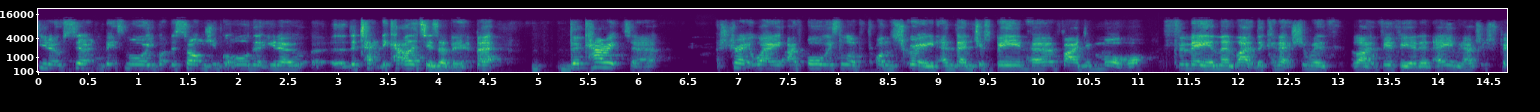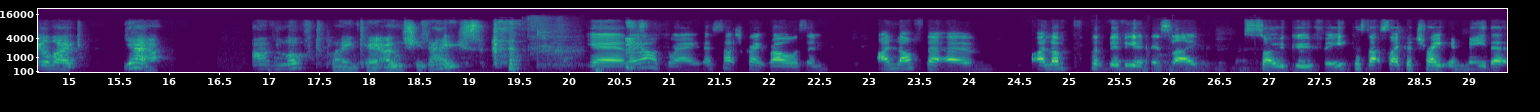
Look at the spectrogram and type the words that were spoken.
you know certain bits more. You've got the songs you've got all the you know uh, the technicalities of it. But the character straight away I've always loved on the screen and then just being her and finding more for me. And then like the connection with like Vivian and Amy I just feel like yeah I've loved playing Kate and she's ace. Yeah they are great. They're such great roles. And I love that um I love that Vivian is like so goofy because that's like a trait in me that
